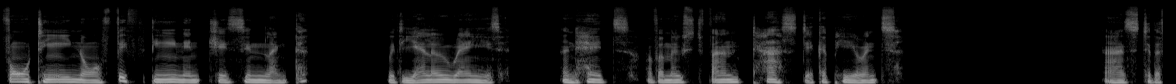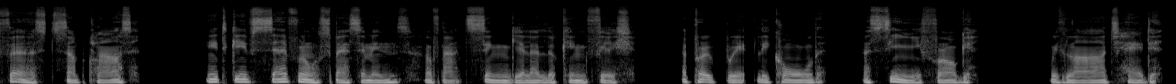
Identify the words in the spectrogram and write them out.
14 or 15 inches in length, with yellow rays and heads of a most fantastic appearance. As to the first subclass, it gives several specimens of that singular looking fish appropriately called a sea frog, with large head,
